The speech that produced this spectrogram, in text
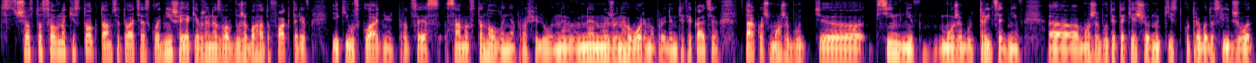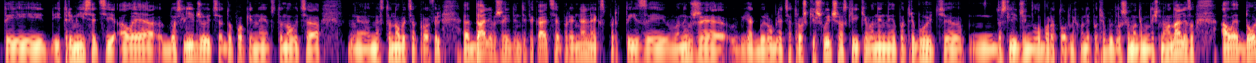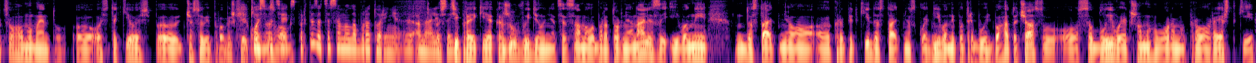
що стосовно кісток, там ситуація складніша, як я вже назвав, дуже багато факторів, які ускладнюють процес саме встановлення профілю. Не, ми ж не говоримо про ідентифікацію. Також може бути е, 7 днів, може бути 30 днів, е, може бути таке, що одну кістку треба досліджувати і 3 місяці, але досліджується, допоки не встановиться, е, не встановиться профіль. Е, Далі вже ідентифікація, порівняльні експертизи, вони вже якби робляться трошки швидше, оскільки вони не потребують досліджень лабораторних, вони потребують лише математичного аналізу. Але до цього моменту ось такі ось часові проміжки, які Ось я назвав. експертиза це саме лабораторні аналізи. Ось ті, про які я кажу, Мгм. виділення це саме лабораторні аналізи, і вони достатньо е, кропіткі, достатньо складні. Вони потребують багато часу, особливо якщо ми говоримо про рештки.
